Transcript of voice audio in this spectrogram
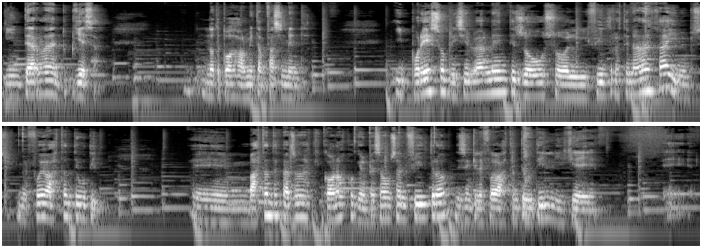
linterna en tu pieza. No te puedes dormir tan fácilmente. Y por eso principalmente yo uso el filtro este naranja y me, fue bastante útil. Eh, bastantes personas que conozco que empezaron a usar el filtro dicen que les fue bastante útil y que eh,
